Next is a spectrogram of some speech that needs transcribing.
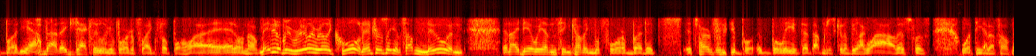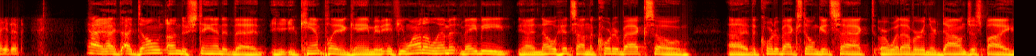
But yeah, I'm not exactly looking forward to flag football. I, I don't know. Maybe it'll be really, really cool and interesting and something new and an idea we haven't seen coming before. But it's it's hard for me to believe that I'm just going to be like, wow, this was what the NFL needed. I, I, don't understand it that you can't play a game. If you want to limit, maybe you know, no hits on the quarterback, so uh, the quarterbacks don't get sacked or whatever, and they're down just by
